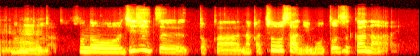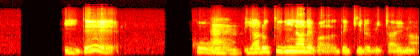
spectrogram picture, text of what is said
ん。その事実とかなんか調査に基づかないでこう、うん。やる気になればできるみたいな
